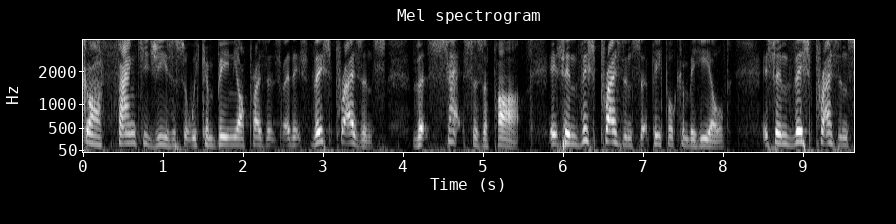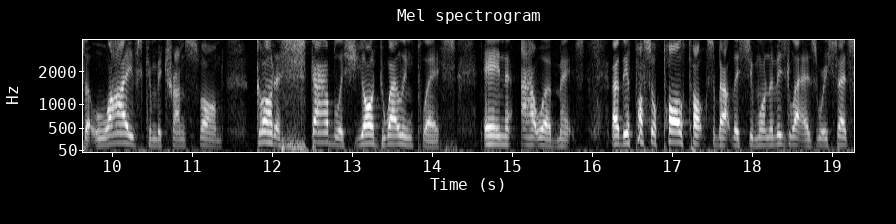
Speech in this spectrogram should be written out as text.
God, thank you, Jesus, that we can be in your presence. And it's this presence that sets us apart. It's in this presence that people can be healed. It's in this presence that lives can be transformed. God, establish your dwelling place in our midst. Uh, the Apostle Paul talks about this in one of his letters where he says,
